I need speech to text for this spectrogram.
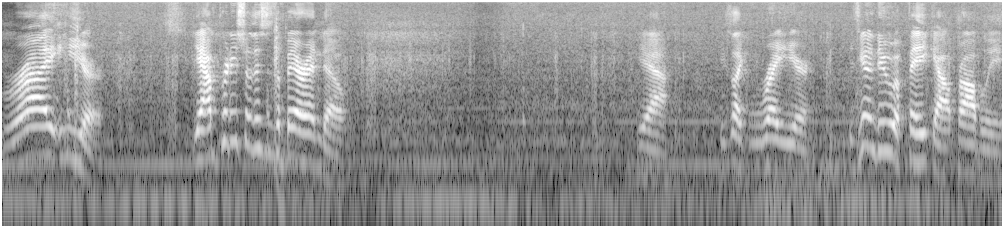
Right here. Yeah, I'm pretty sure this is a bear endo. Yeah. He's like right here. He's gonna do a fake out probably.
